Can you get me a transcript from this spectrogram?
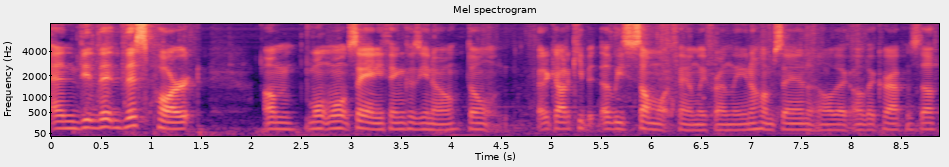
And the, the, this part, um, won't won't say anything because you know don't I gotta keep it at least somewhat family friendly. You know what I'm saying? All that all that crap and stuff.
